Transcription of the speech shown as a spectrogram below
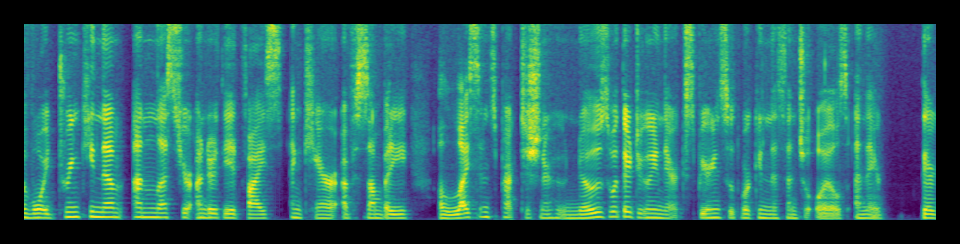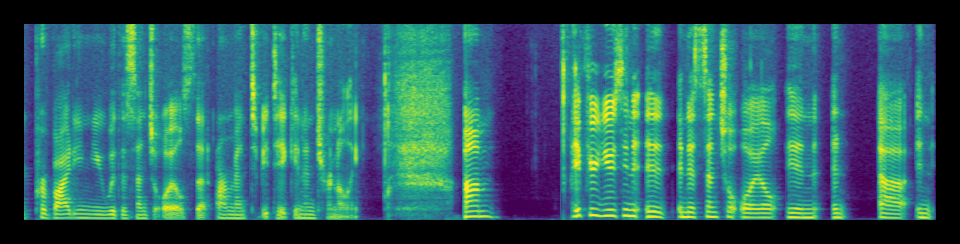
Avoid drinking them unless you're under the advice and care of somebody, a licensed practitioner who knows what they're doing, they're experienced with working in essential oils, and they're they're providing you with essential oils that are meant to be taken internally. Um, if you're using an essential oil in an uh, in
